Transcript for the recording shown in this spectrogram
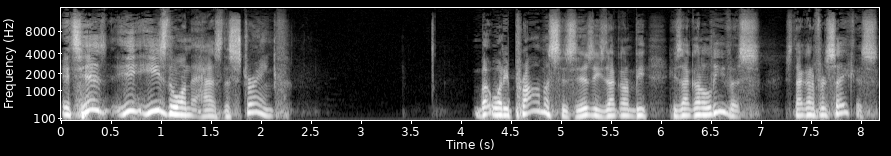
It's his, he, he's the one that has the strength. But what he promises is he's not going to be, he's not going to leave us. He's not going to forsake us.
